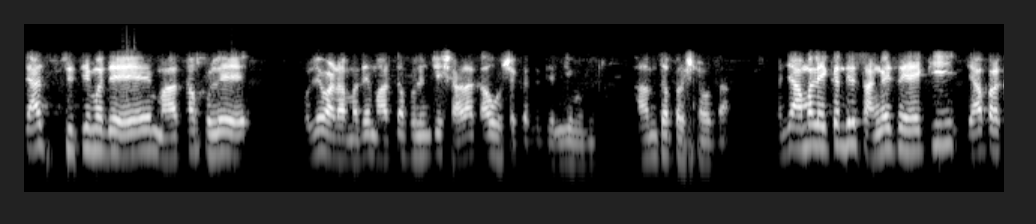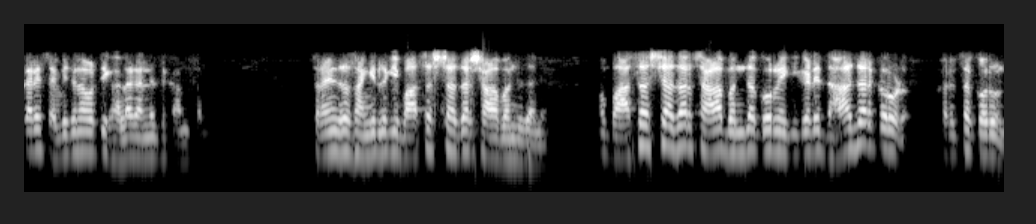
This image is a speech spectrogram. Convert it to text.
त्याच स्थितीमध्ये महात्मा फुले फुलेवाडामध्ये महात्मा फुलेंची शाळा का होऊ शकत नाही देणगीमधून हा आमचा प्रश्न होता. म्हणजे आम्हाला एकंदरीत सांगायचं आहे की ज्या प्रकारे संविधानावरती घाला घालण्याचं काम चाललं सरांनी जर सांगितलं की बासष्ट हजार शाळा बंद झाल्या. मग बासष्ट हजार शाळा बंद करून एकीकडे दहा हजार करोड खर्च करून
